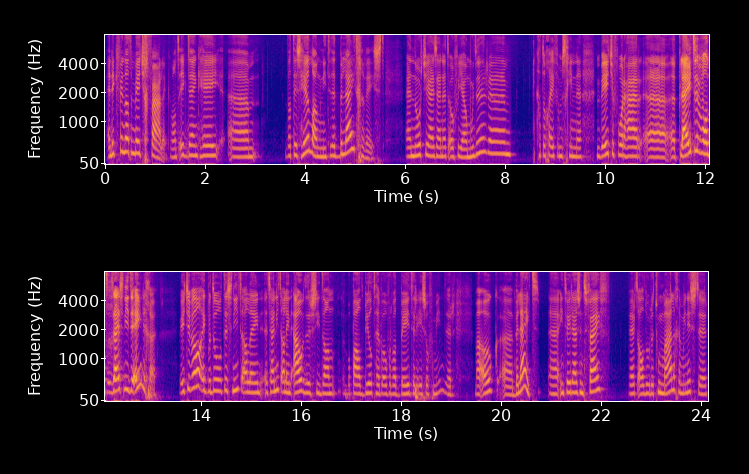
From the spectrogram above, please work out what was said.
En ik vind dat een beetje gevaarlijk, want ik denk: hé, hey, um, dat is heel lang niet het beleid geweest. En Noortje, jij zei net over jouw moeder. Uh, ik ga toch even misschien uh, een beetje voor haar uh, pleiten, want zij is niet de enige. Weet je wel, ik bedoel, het, is niet alleen, het zijn niet alleen ouders die dan een bepaald beeld hebben over wat beter is of minder, maar ook beleid. in 2005 werd al door de toenmalige minister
